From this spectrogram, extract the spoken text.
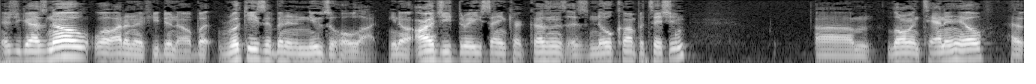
As you guys know, well, I don't know if you do know, but rookies have been in the news a whole lot. You know, RG3 saying Kirk Cousins is no competition. Um, Lauren Tannehill had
